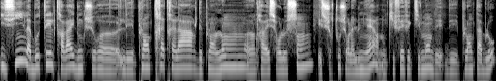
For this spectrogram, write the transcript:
Ici, la beauté, le travail donc sur euh, les plans très très larges, des plans longs, euh, un travail sur le son et surtout sur la lumière, donc qui fait effectivement des, plans tableaux.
